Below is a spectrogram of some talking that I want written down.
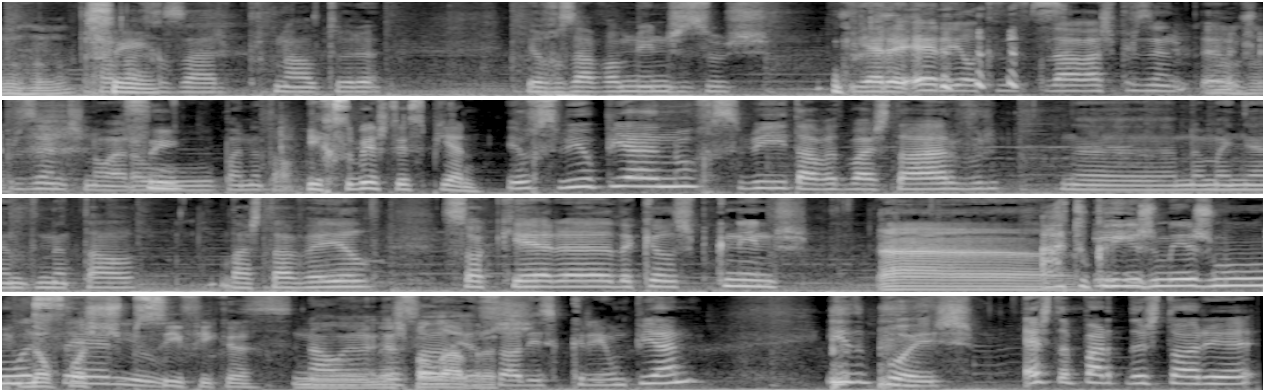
Uhum. Estava Sim. a rezar, porque na altura eu rezava ao Menino Jesus. E era, era ele que dava as presen- eh, os presentes, não era Sim. o Pai Natal. E recebeste esse piano. Eu recebi o piano, recebi, estava debaixo da árvore na, na manhã de Natal, lá estava ele, só que era daqueles pequeninos. Ah, Ah, tu querias mesmo a não foste específica Não, no- eu, eu nas só, eu palavras. só disse que queria um piano. E depois, esta parte da história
